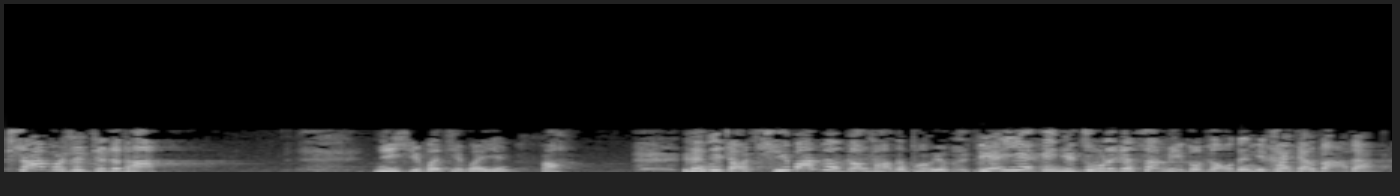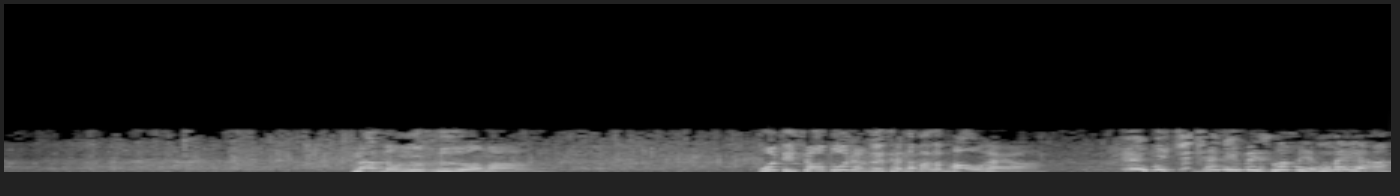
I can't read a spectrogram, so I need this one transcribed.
啥不是指着他？你喜欢铁观音啊？人家找七八个钢厂的朋友，连夜给你铸了个三米多高的，你还想咋的？那能喝吗？我得烧多少水才能把它泡开啊？你之前你没说明白呀？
